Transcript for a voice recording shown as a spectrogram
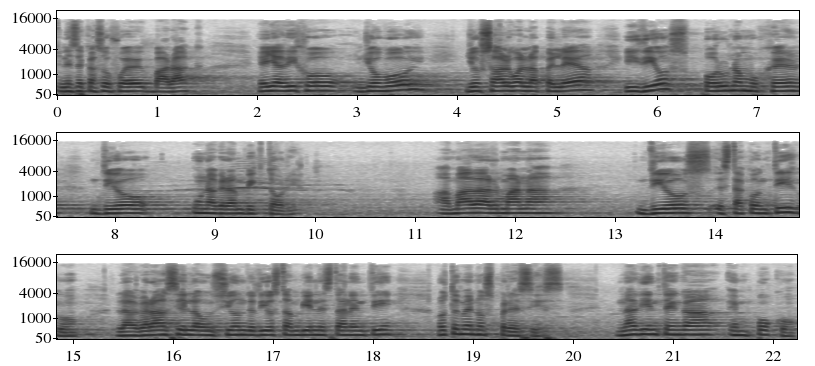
en ese caso fue Barak, ella dijo, yo voy, yo salgo a la pelea y Dios por una mujer dio una gran victoria. Amada hermana, Dios está contigo, la gracia y la unción de Dios también están en ti, no te menosprecies, nadie tenga en poco,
